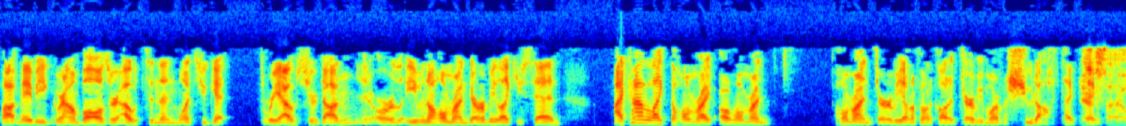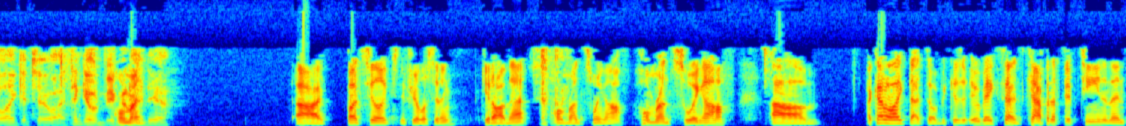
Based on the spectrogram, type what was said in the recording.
pot maybe ground balls or outs, and then once you get three outs, you're done, and, or even a home run derby, like you said. I kind of like the home run or home run home run derby. I don't know if you want to call it a derby, more of a shoot off type thing. Yes, I like it too. I think it would be a Home good run. idea. uh, Bud Selig, if you're listening, get on that. Home run swing off. Home run swing off. Um, I kind of like that though because it would make sense. Cap it at 15, and then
